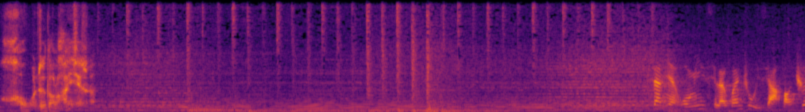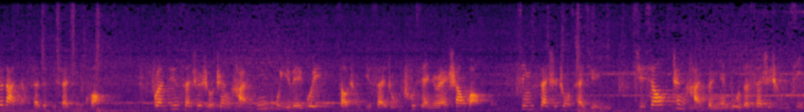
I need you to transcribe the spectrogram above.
好，我知道了，韩先生。下面我们一起来关注一下房车大奖赛的比赛情况。冠军赛车手郑海因故意违规，造成比赛中出现人员伤亡，经赛事仲裁决议，取消郑海本年度的赛事成绩，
